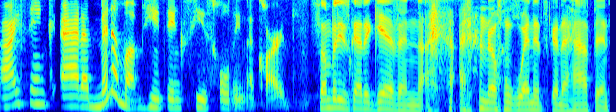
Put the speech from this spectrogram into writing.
I think at a minimum, he thinks he's holding the cards. Somebody's got to give, and I don't know when it's going to happen.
